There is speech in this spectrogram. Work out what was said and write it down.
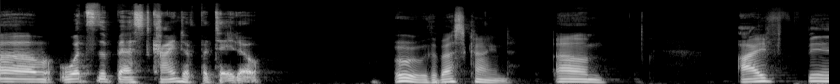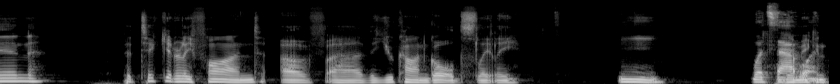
Um, what's the best kind of potato? Ooh, the best kind. Um, I've been particularly fond of uh, the Yukon Golds lately. Mm. What's that They're one? making-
